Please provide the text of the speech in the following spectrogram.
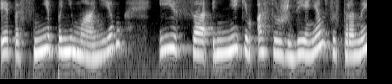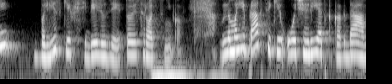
это с непониманием и с неким осуждением со стороны близких себе людей, то есть родственников. На моей практике очень редко, когда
